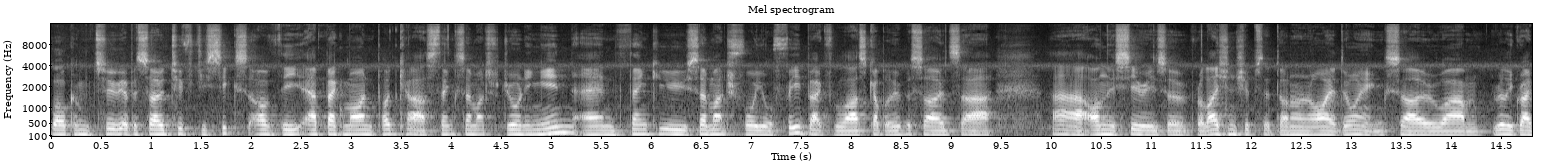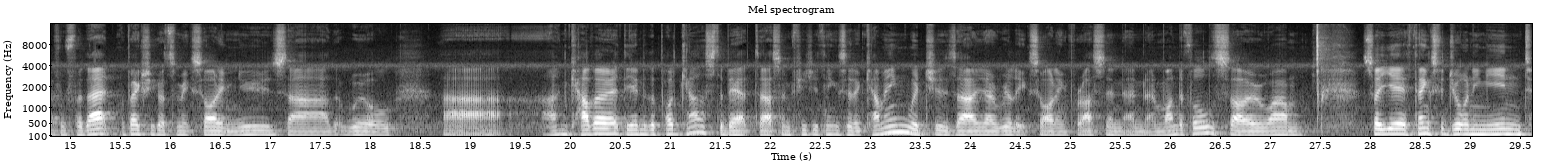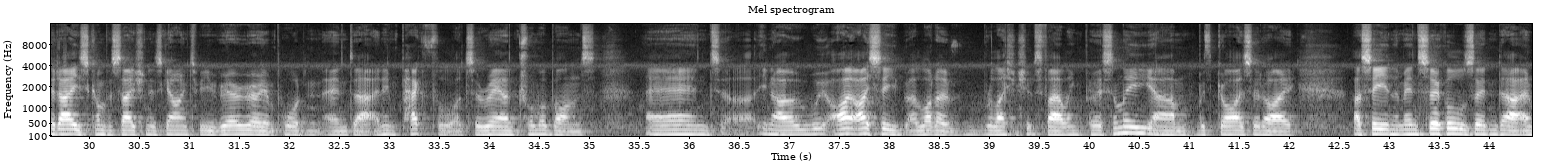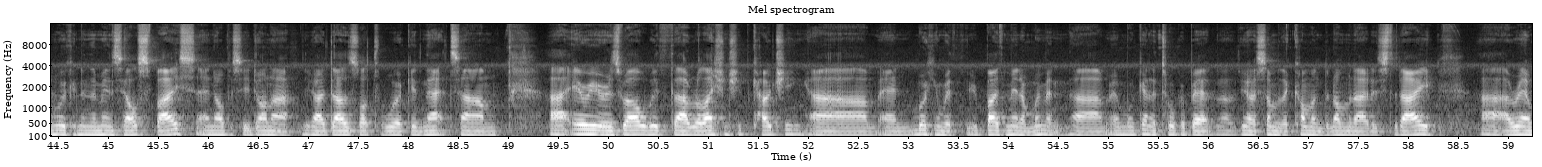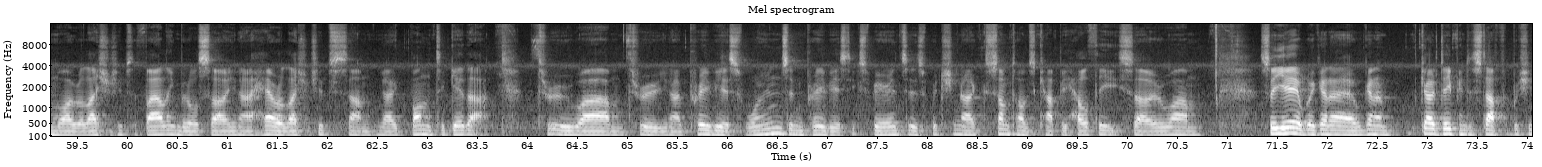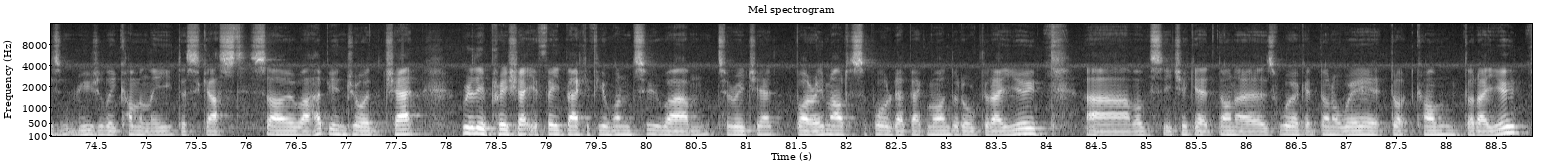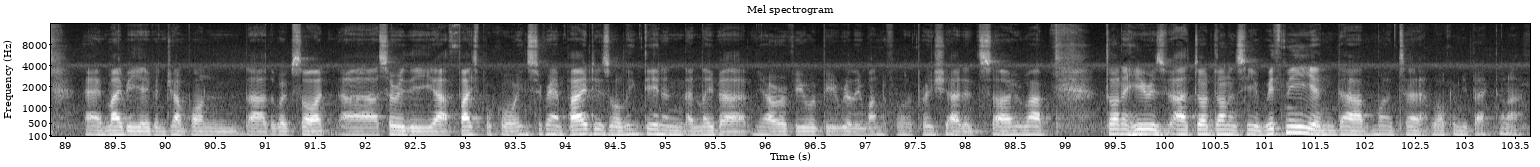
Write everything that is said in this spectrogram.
Welcome to episode 256 of the Outback Mind podcast. Thanks so much for joining in, and thank you so much for your feedback for the last couple of episodes uh, uh, on this series of relationships that Donna and I are doing. So, um, really grateful for that. We've actually got some exciting news uh, that we'll uh, uncover at the end of the podcast about uh, some future things that are coming, which is uh, you know really exciting for us and, and, and wonderful. So. Um, so yeah, thanks for joining in. Today's conversation is going to be very, very important and uh, and impactful. It's around trauma bonds, and uh, you know we, I, I see a lot of relationships failing personally um, with guys that I. I see in the men's circles and uh, and working in the men's health space, and obviously Donna, you know, does lots of work in that. Um, uh, area as well with uh, relationship coaching um, and working with both men and women. Um, and we're going to talk about uh, you know some of the common denominators today uh, around why relationships are failing, but also you know how relationships um, you know bond together through um, through you know previous wounds and previous experiences, which you know sometimes can't be healthy. So um, so yeah, we're gonna we're gonna go deep into stuff which isn't usually commonly discussed. So I hope you enjoyed the chat really appreciate your feedback if you want to um, to reach out via email to support at outbackmind.org.au. Um, obviously, check out Donna's work at donnaware.com.au and maybe even jump on uh, the website, uh, sorry, the uh, Facebook or Instagram pages or LinkedIn and, and leave a you know, review would be really wonderful and appreciated. So, uh, Donna here is uh, Donna's here with me and um, wanted to welcome you back, Donna.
